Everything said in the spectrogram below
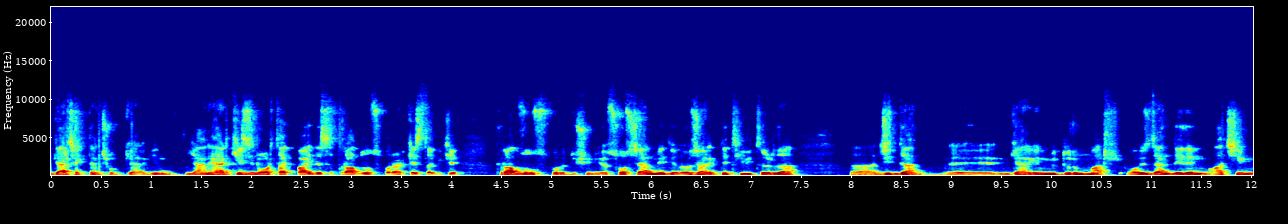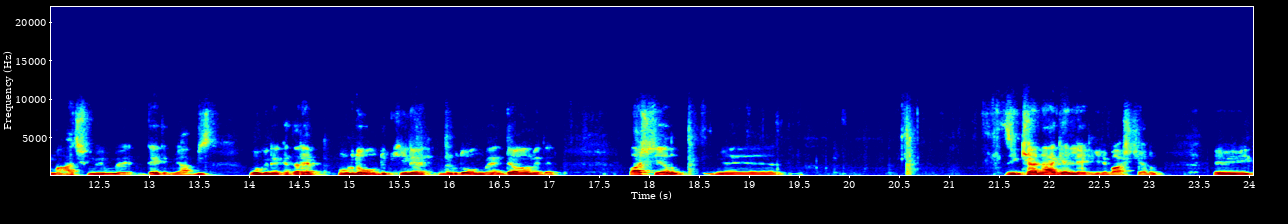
gerçekten çok gergin. Yani herkesin ortak paydası Trabzonspor. Herkes tabii ki Trabzonspor'u düşünüyor. Sosyal medyada özellikle Twitter'da e, cidden e, gergin bir durum var. O yüzden dedim açayım mı açmayayım mı dedim. Ya biz bugüne kadar hep burada olduk. Yine burada olmaya devam edelim. Başlayalım. Ee, Zinker Nagel ile ilgili başlayalım. E,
